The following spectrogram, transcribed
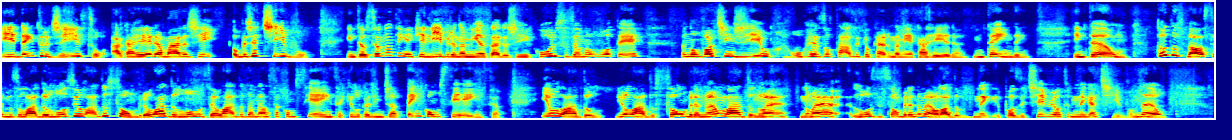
E dentro disso, a carreira é uma área de objetivo. Então, se eu não tenho equilíbrio nas minhas áreas de recursos, eu não vou ter, eu não vou atingir o, o resultado que eu quero na minha carreira, entendem? Então, todos nós temos o lado luz e o lado sombra. O lado luz é o lado da nossa consciência, aquilo que a gente já tem consciência. E o lado e o lado sombra não é um lado, não é, não é luz e sombra não é um lado positivo e outro negativo, não.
